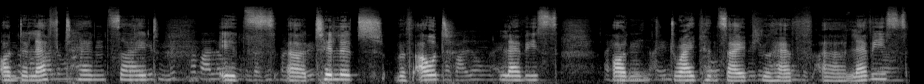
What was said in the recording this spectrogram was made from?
On the left-hand side, it's uh, tillage without levees. On the right-hand side, you have uh, levees,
